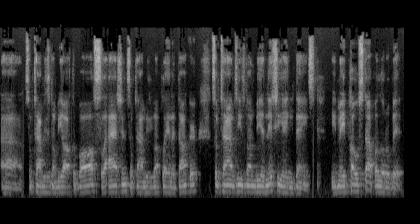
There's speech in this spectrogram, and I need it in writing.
Uh, sometimes he's going to be off the ball, slashing. Sometimes he's going to play in the dunker. Sometimes he's going to be initiating things. He may post up a little bit.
